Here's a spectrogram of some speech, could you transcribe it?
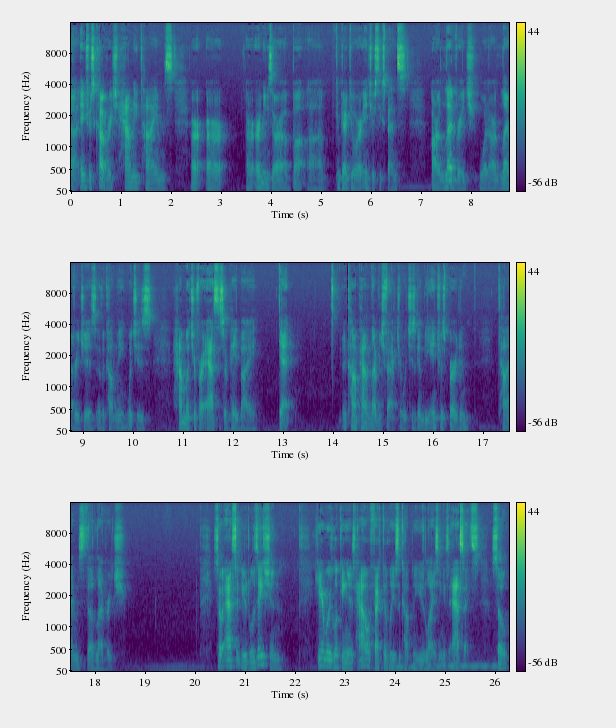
Uh, interest coverage, how many times our, our our earnings are above, uh, compared to our interest expense. Our leverage, what our leverage is of the company, which is how much of our assets are paid by debt, and compound leverage factor, which is going to be interest burden times the leverage. So asset utilization, here we're looking at how effectively is the company utilizing its assets. So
